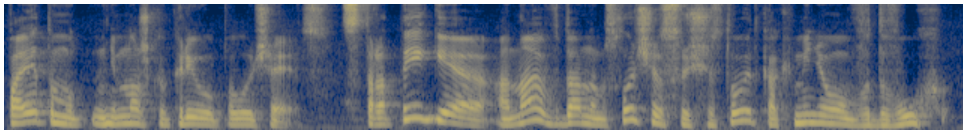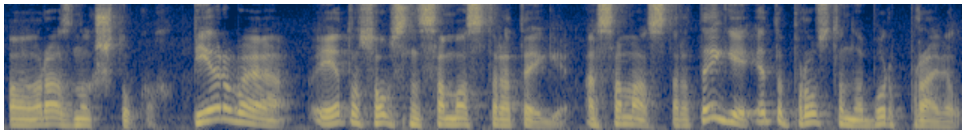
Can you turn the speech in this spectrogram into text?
Поэтому немножко криво получается. Стратегия, она в данном случае существует как минимум в двух э, разных штуках. Первое — это, собственно, сама стратегия. А сама стратегия — это просто набор правил.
